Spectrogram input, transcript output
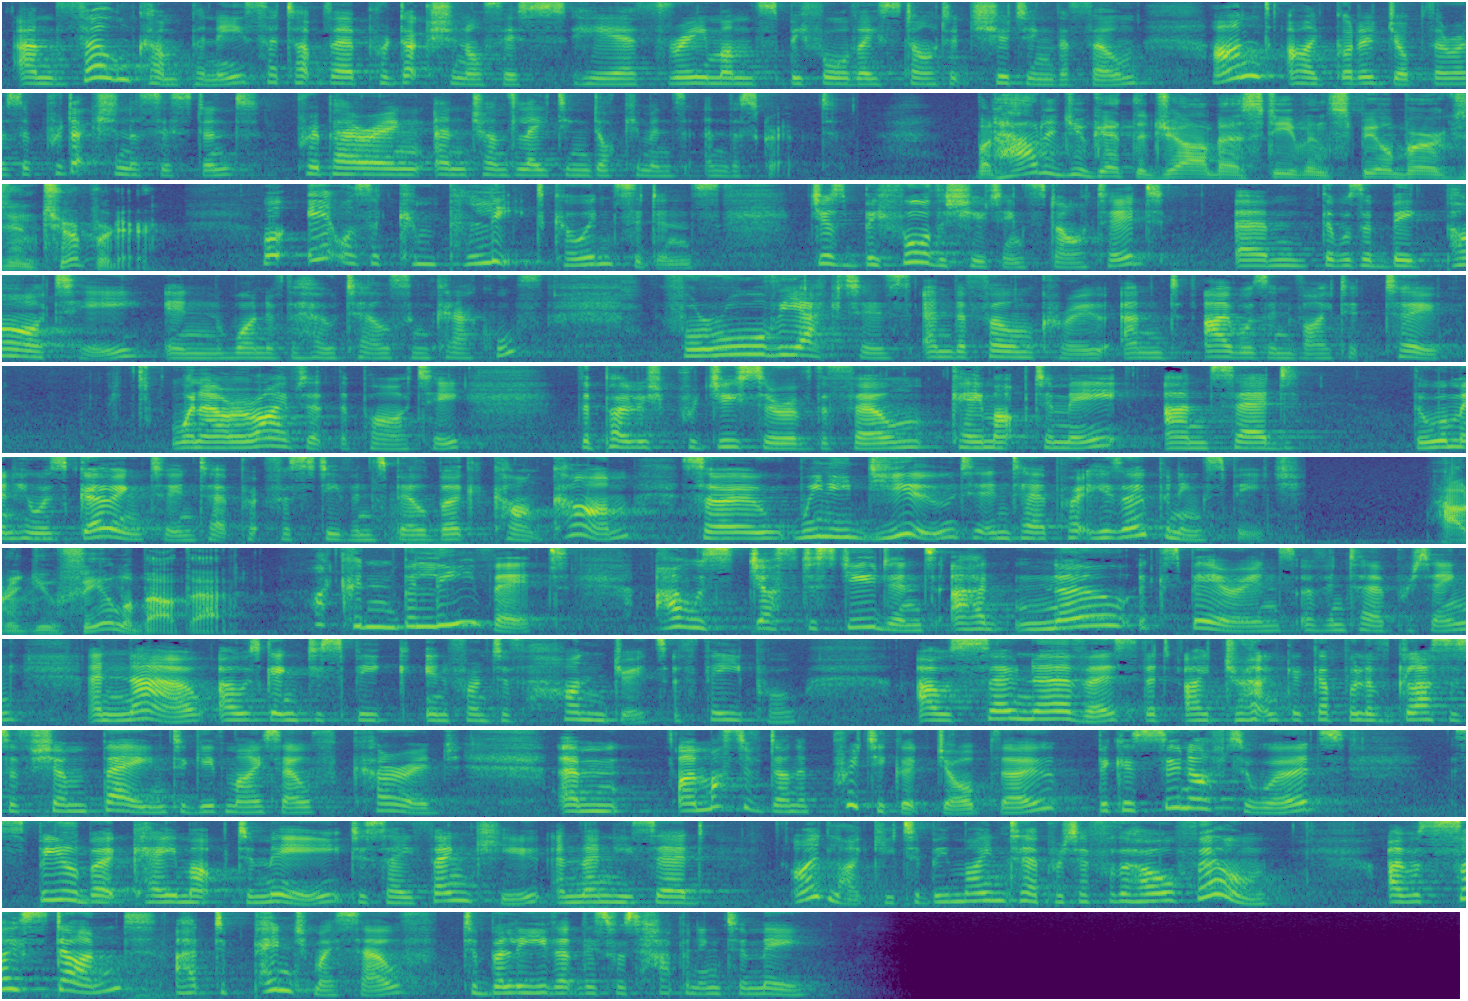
And the film company set up their production office here three months before they started shooting the film, and I got a job there as a production assistant, preparing and translating documents and the script. But how did you get the job as Steven Spielberg's interpreter? Well, it was a complete coincidence. Just before the shooting started, um, there was a big party in one of the hotels in Krakow for all the actors and the film crew, and I was invited too. When I arrived at the party, the Polish producer of the film came up to me and said, The woman who was going to interpret for Steven Spielberg can't come, so we need you to interpret his opening speech. How did you feel about that? I couldn't believe it. I was just a student. I had no experience of interpreting, and now I was going to speak in front of hundreds of people. I was so nervous that I drank a couple of glasses of champagne to give myself courage. Um, I must have done a pretty good job, though, because soon afterwards, Spielberg came up to me to say thank you, and then he said, I'd like you to be my interpreter for the whole film. I was so stunned, I had to pinch myself to believe that this was happening to me.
